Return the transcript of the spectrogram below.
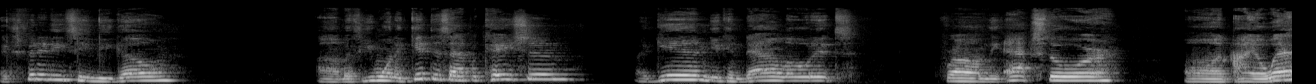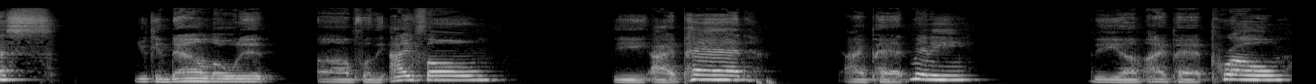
Xfinity TV Go. Um, if you want to get this application, again, you can download it from the App Store on iOS. You can download it um, for the iPhone, the iPad, the iPad Mini, the um, iPad Pro,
